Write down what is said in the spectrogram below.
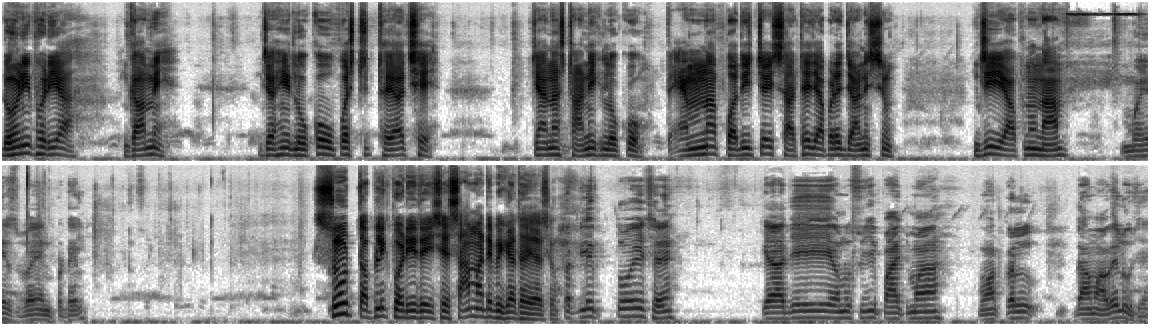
ડોણી ફળિયા ગામે જે અહીં લોકો ઉપસ્થિત થયા છે. ત્યાંના સ્થાનિક લોકો એમના પરિચય સાથે જ આપણે જાણીશું. જી આપનું નામ? મહેશભાઈ એન પટેલ. શું તકલીફ પડી રહી છે? શા માટે ભેગા થયા છો? તકલીફ તો એ છે કે આજે અનુસૂચિત પાંચમાં વાંકલ ગામ આવેલું છે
